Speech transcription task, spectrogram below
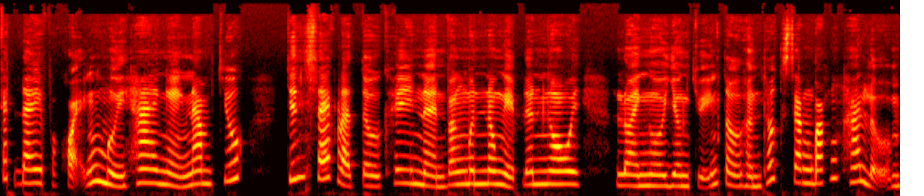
Cách đây khoảng 12.000 năm trước, chính xác là từ khi nền văn minh nông nghiệp lên ngôi, loài người dần chuyển từ hình thức săn bắn hái lượm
